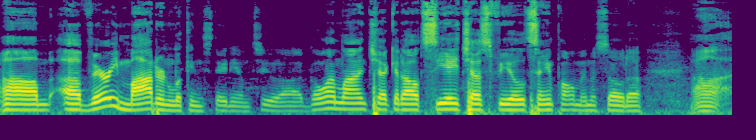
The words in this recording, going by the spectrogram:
um, a very modern looking stadium too. Uh, go online, check it out. CHS Field, St. Paul, Minnesota. Uh,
